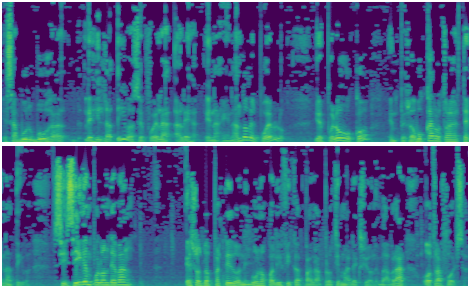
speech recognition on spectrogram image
esa burbuja legislativa se fue la, enajenando del pueblo. Y el pueblo buscó, empezó a buscar otras alternativas. Si siguen por donde van, esos dos partidos ninguno cualifica para las próximas elecciones. Habrá otra fuerza.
